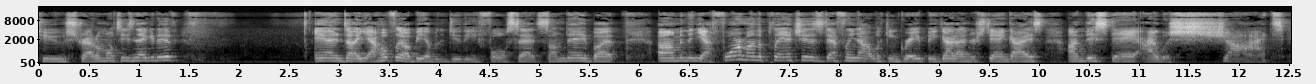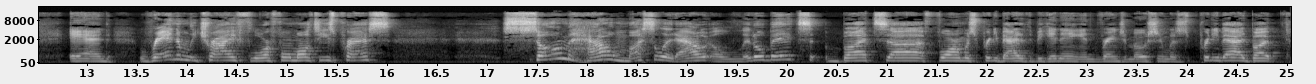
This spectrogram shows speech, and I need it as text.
to straddle Maltese negative and uh, yeah, hopefully I'll be able to do the full set someday. But um, and then yeah, form on the planches definitely not looking great. But you got to understand, guys, on this day I was shot and randomly try floor full Maltese press. Somehow muscle it out a little bit, but uh, form was pretty bad at the beginning and range of motion was pretty bad. But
